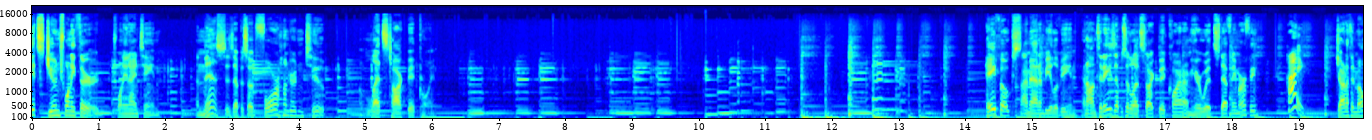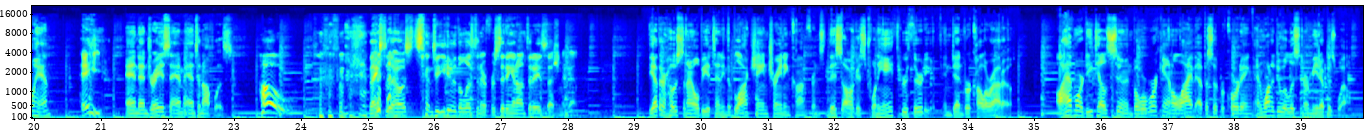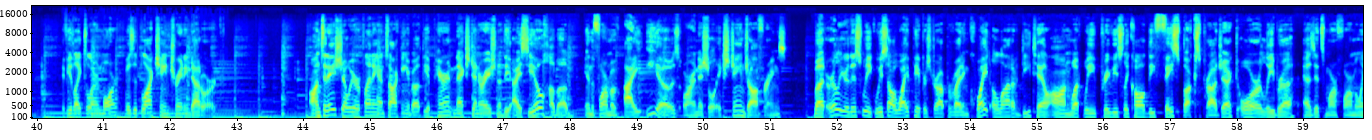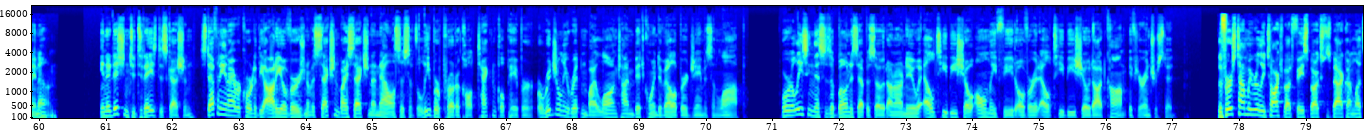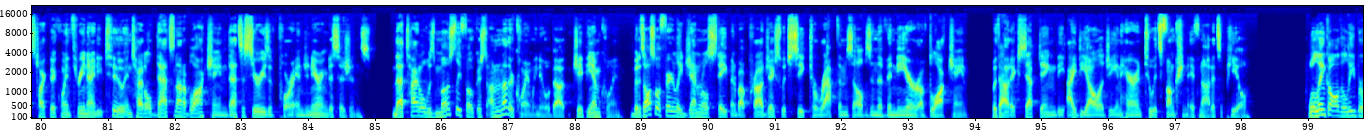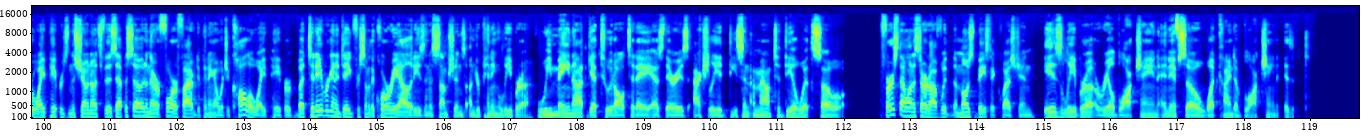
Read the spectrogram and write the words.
It's June 23rd, 2019, and this is episode 402 of Let's Talk Bitcoin. Hey folks, I'm Adam B. Levine, and on today's episode of Let's Talk Bitcoin, I'm here with Stephanie Murphy, Hi. Jonathan Mohan, Hey. and Andreas M. Antonopoulos. Ho. Thanks to the hosts and to you, the listener, for sitting in on today's session again. The other host and I will be attending the Blockchain Training Conference this August 28th through 30th in Denver, Colorado. I'll have more details soon, but we're working on a live episode recording and want to do a listener meetup as well. If you'd like to learn more, visit blockchaintraining.org. On today's show, we were planning on talking about the apparent next generation of the ICO hubbub in the form of IEOs, or initial exchange offerings. But earlier this week, we saw white papers drop providing quite a lot of detail on what we previously called the Facebucks project, or Libra as it's more formally known. In addition to today's discussion, Stephanie and I recorded the audio version of a section by section analysis of the Libra protocol technical paper originally written by longtime Bitcoin developer Jameson Lopp. We're releasing this as a bonus episode on our new LTB Show only feed over at ltbshow.com if you're interested. The first time we really talked about Facebucks was back on Let's Talk Bitcoin 392, entitled That's Not a Blockchain, That's a Series of Poor Engineering Decisions. That title was mostly focused on another coin we knew about, JPM Coin, but it's also a fairly general statement about projects which seek to wrap themselves in the veneer of blockchain without accepting the ideology inherent to its function, if not its appeal. We'll link all the Libra white papers in the show notes for this episode, and there are four or five depending on what you call a white paper. But today we're going to dig for some of the core realities and assumptions underpinning Libra. We may not get to it all today, as there is actually a decent amount to deal with. So, first, I want to start off with the most basic question Is Libra a real blockchain? And if so, what kind of blockchain is it?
